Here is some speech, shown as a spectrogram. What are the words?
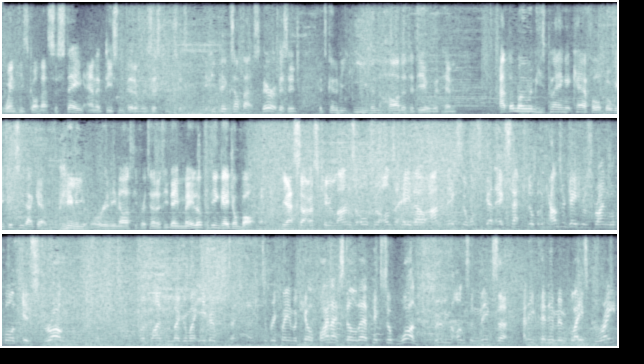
when he's got that sustain and a decent bit of resistances. If he picks up that Spirit Visage, it's going to be even harder to deal with him. At the moment, he's playing it careful, but we could see that get really, really nasty for Eternity. They may look for the engage on bot. Yeah, Cyrus Q lands ultimate onto Heydel and Nixer. Once again, exceptional, but the counter engage with Stranglethorns is strong. Front lines with Lego My Ego to reclaim a kill. Finite still there, picks up one. Moving on to Nixer. Can he pin him in place? Great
